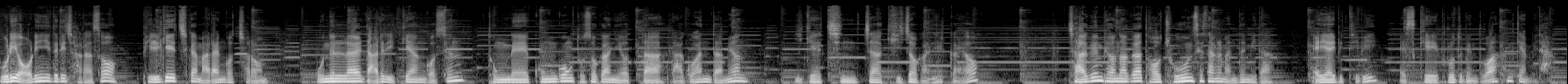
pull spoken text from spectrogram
우리 어린이들이 자라서 빌 게이츠가 말한 것처럼 오늘날 나를 있게 한 것은 동네 공공 도서관이었다라고 한다면 이게 진짜 기적 아닐까요? 작은 변화가 더 좋은 세상을 만듭니다. AIB TV, SK 브로드밴드와 함께합니다.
